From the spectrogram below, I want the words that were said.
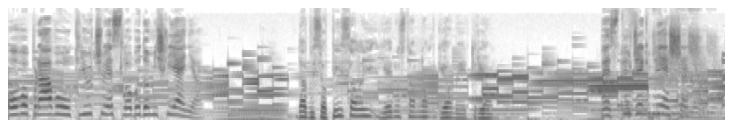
ovo pravo uključuje slobodu mišljenja, da bi se opisali jednostavnom geometrijom. bez tuđeg miješanja.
